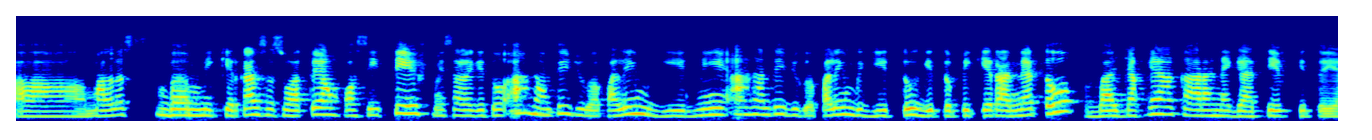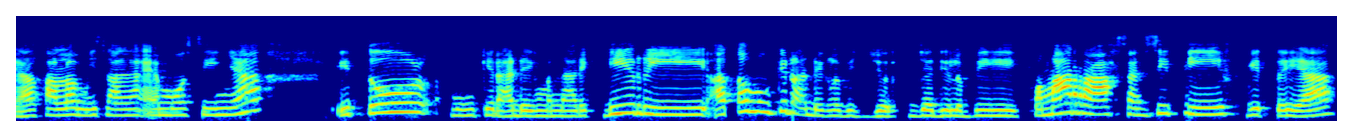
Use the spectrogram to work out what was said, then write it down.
uh, males memikirkan sesuatu yang positif, misalnya gitu gitu ah nanti juga paling begini ah nanti juga paling begitu gitu pikirannya tuh banyaknya ke arah negatif gitu ya kalau misalnya emosinya itu mungkin ada yang menarik diri atau mungkin ada yang lebih jadi lebih pemarah, sensitif gitu ya.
